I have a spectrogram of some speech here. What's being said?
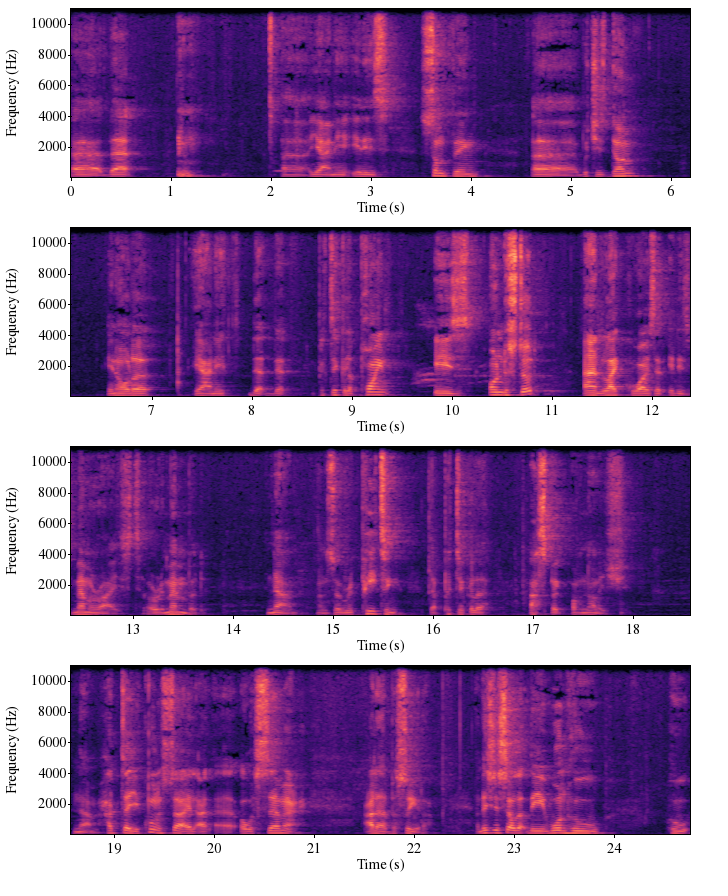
uh, that uh, يعني it is something uh, which is done in order يعني that that particular point is understood and likewise that it is memorized or remembered نعم and so repeating that particular aspect of knowledge نعم حتى يكون السائل أو السامع على بصيرة and this is so that the one who who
